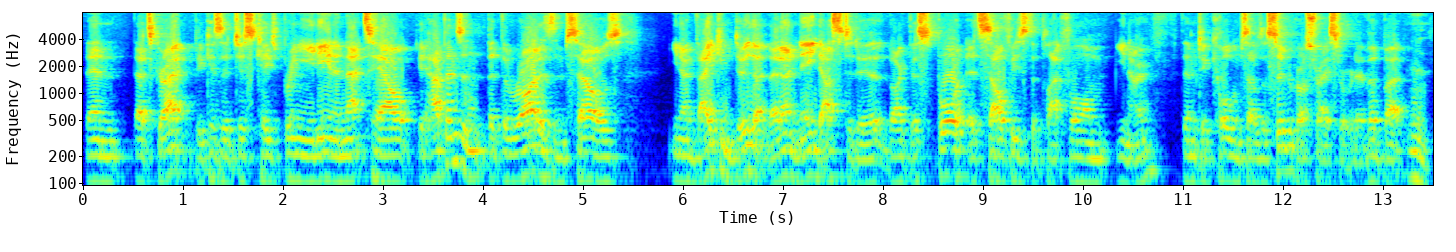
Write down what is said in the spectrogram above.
then that's great because it just keeps bringing it in, and that's how it happens. And but the riders themselves, you know, they can do that. They don't need us to do it. Like the sport itself is the platform, you know, them to call themselves a supercross racer or whatever, but mm.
